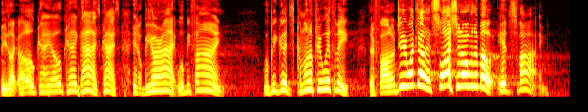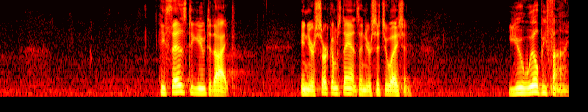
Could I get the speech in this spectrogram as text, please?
And he's like, okay, okay, guys, guys, it'll be all right. We'll be fine. We'll be good. Just come on up here with me. They're following. Jesus, watch out. It's sloshing over the boat. It's fine. He says to you tonight, in your circumstance and your situation, you will be fine.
